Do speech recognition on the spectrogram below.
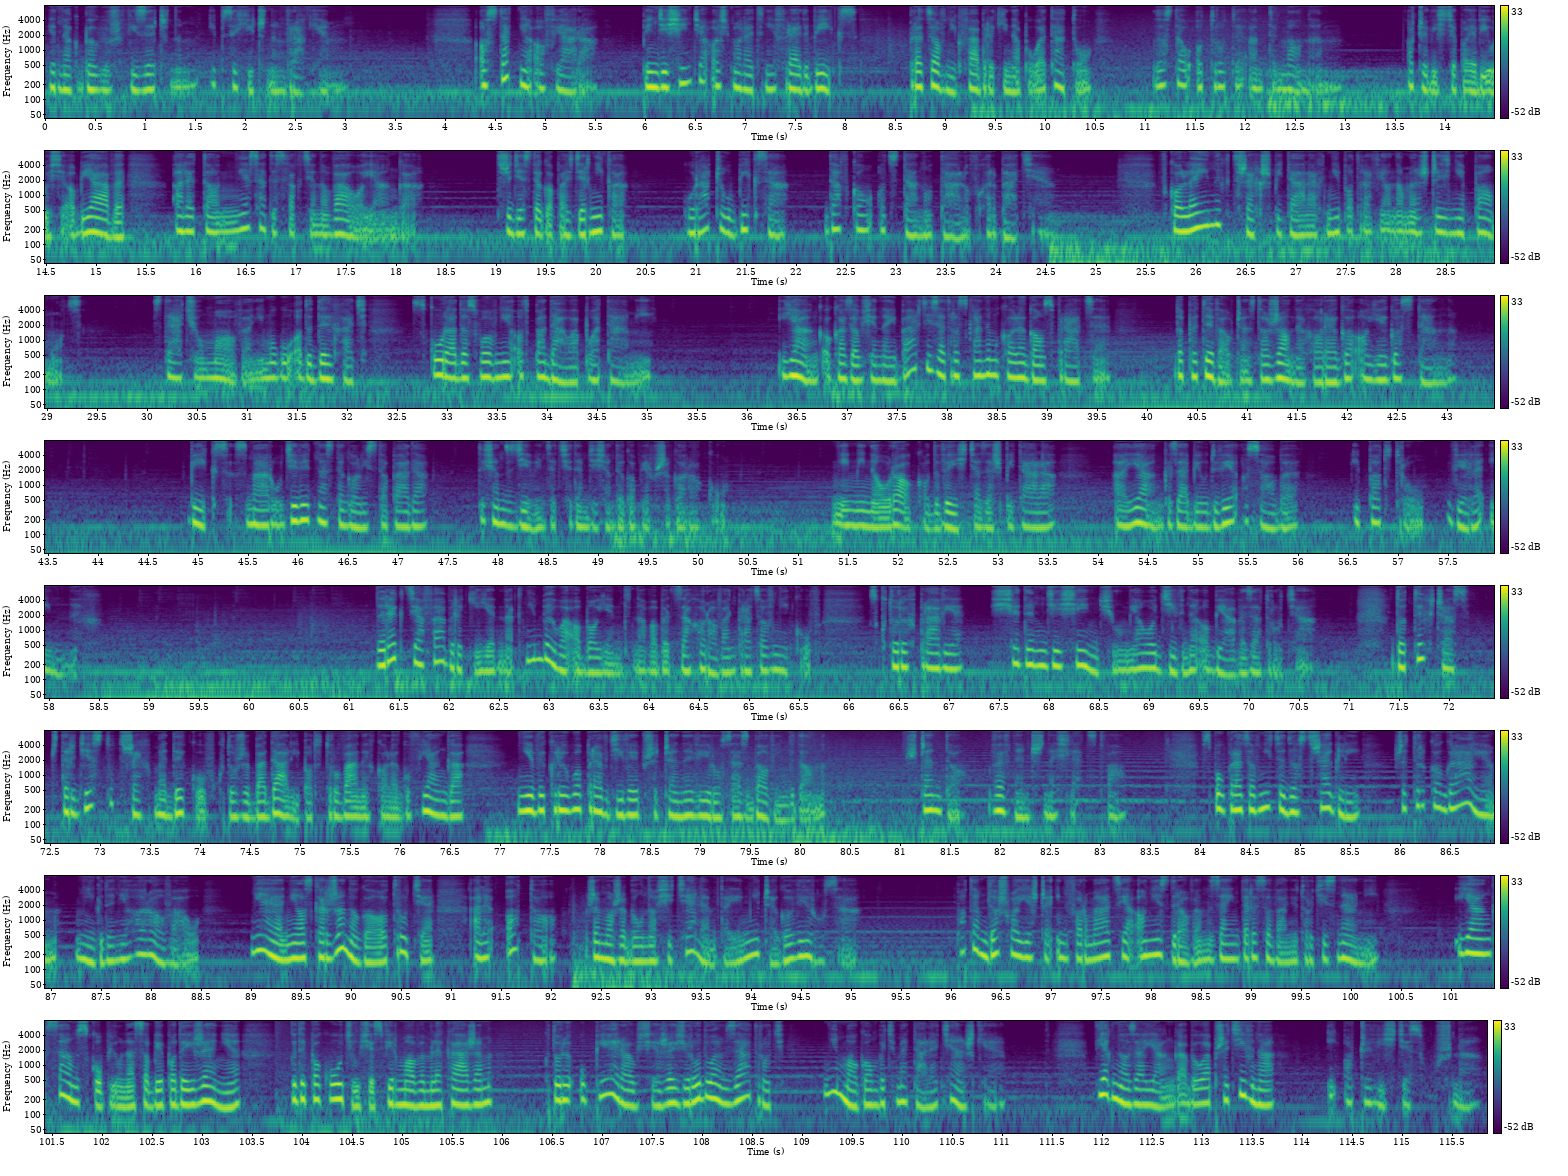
jednak był już fizycznym i psychicznym wrakiem. Ostatnia ofiara, 58-letni Fred Biggs, pracownik fabryki na pół etatu, został otruty antymonem. Oczywiście pojawiły się objawy, ale to nie satysfakcjonowało Younga. 30 października uraczył Biggsa dawką octanu talu w herbacie. W kolejnych trzech szpitalach nie potrafiono mężczyźnie pomóc. Stracił mowę, nie mógł oddychać, skóra dosłownie odpadała płatami. Young okazał się najbardziej zatroskanym kolegą z pracy. Dopytywał często żonę chorego o jego stan. Biggs zmarł 19 listopada 1971 roku. Nie minął rok od wyjścia ze szpitala, a Young zabił dwie osoby i podtruł wiele innych. Dyrekcja fabryki jednak nie była obojętna wobec zachorowań pracowników, z których prawie 70 miało dziwne objawy zatrucia. Dotychczas 43 medyków, którzy badali podtruwanych kolegów Younga, nie wykryło prawdziwej przyczyny wirusa z Bovingdon. Wszczęto wewnętrzne śledztwo. Współpracownicy dostrzegli, że tylko Graham nigdy nie chorował. Nie, nie oskarżono go o otrucie, ale o to, że może był nosicielem tajemniczego wirusa. Potem doszła jeszcze informacja o niezdrowym zainteresowaniu truciznami – Young sam skupił na sobie podejrzenie, gdy pokłócił się z firmowym lekarzem, który upierał się, że źródłem zatruć nie mogą być metale ciężkie. Diagnoza Younga była przeciwna i oczywiście słuszna.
